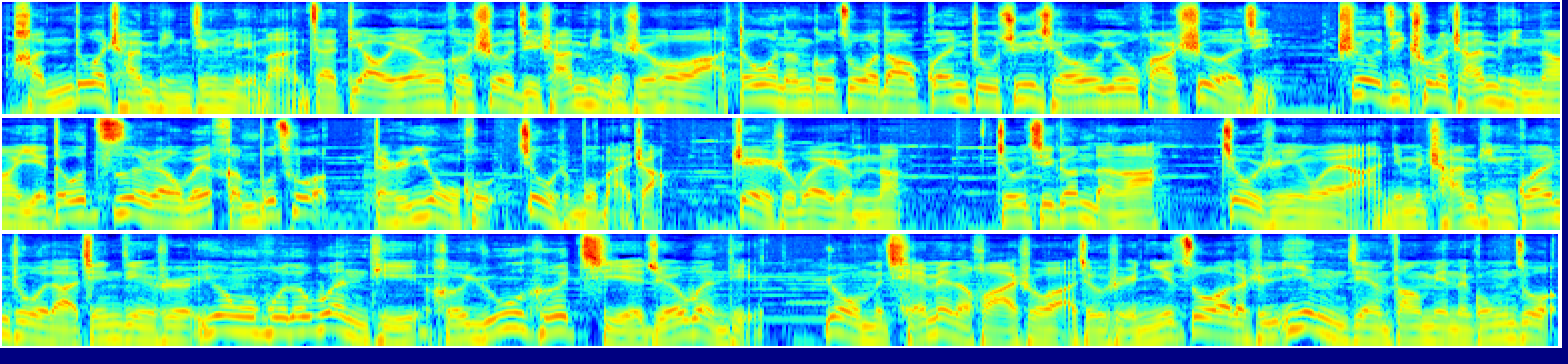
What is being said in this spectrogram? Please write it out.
很多产品经理们在调研和设计产品的时候啊，都能够做到关注需求、优化设计，设计出了产品呢，也都自认为很不错。但是用户就是不买账，这是为什么呢？究其根本啊，就是因为啊，你们产品关注的仅仅是用户的问题和如何解决问题。用我们前面的话说啊，就是你做的是硬件方面的工作，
